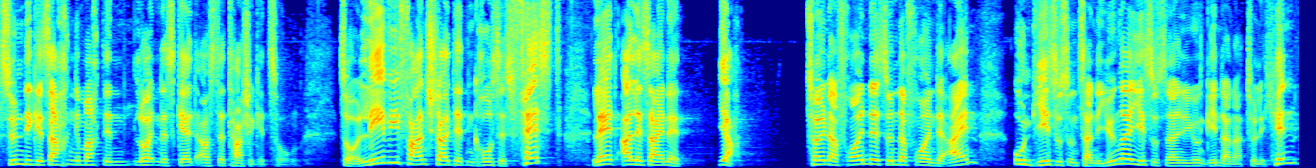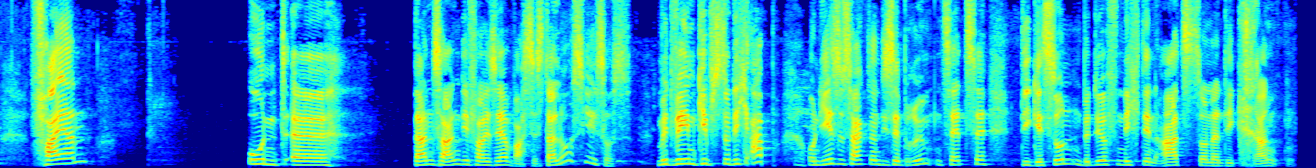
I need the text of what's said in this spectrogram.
sündige Sachen gemacht, den Leuten das Geld aus der Tasche gezogen. So, Levi veranstaltet ein großes Fest, lädt alle seine ja, Zöllnerfreunde, Sünderfreunde ein und Jesus und seine Jünger. Jesus und seine Jünger gehen da natürlich hin, feiern und äh, dann sagen die Pharisäer, was ist da los, Jesus? Mit wem gibst du dich ab? Und Jesus sagt dann diese berühmten Sätze, die Gesunden bedürfen nicht den Arzt, sondern die Kranken.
